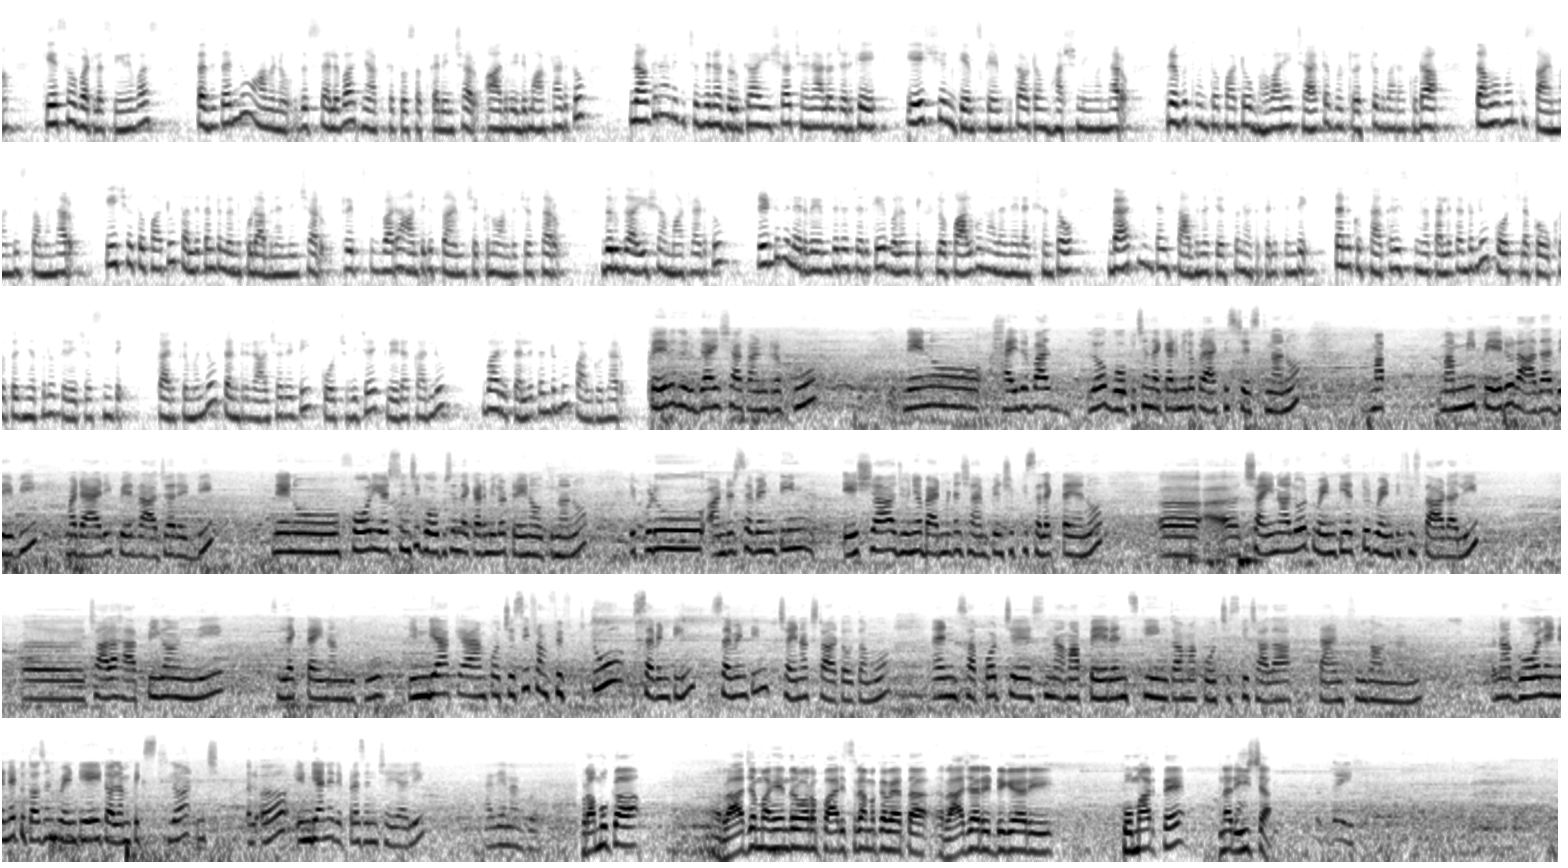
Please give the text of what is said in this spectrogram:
కేశవ భట్ల శ్రీనివాస్ తదితరులు ఆమెను దుస్సెలవ జ్ఞాపికతో సత్కరించారు. ఆదిరెడ్డి మాట్లాడుతూ నగరానికి చెందిన దుర్గా ఈషా చైనాలో జరిగే ఏషియన్ గేమ్స్కు అవడం హర్షణీయమన్నారు. ప్రభుత్వంతో పాటు భవానీ చారిటబుల్ ట్రస్ట్ ద్వారా కూడా తమ వంతు సాయం అందిస్తామన్నారు. ఈషాతో పాటు తల్లిదండ్రులను కూడా అభినందించారు. ట్రిప్స్ ద్వారా ఆర్థిక సాయం చెక్కును అందజేశారు. దుర్గా ఈషా మాట్లాడుతూ రెండు వేల ఇరవై ఎనిమిదిలో జరిగే ఒలింపిక్స్లో పాల్గొనాలనే లక్ష్యంతో బ్యాడ్మింటన్ సాధన చేస్తున్నట్టు తెలిపింది. తనకు సహకరిస్తున్న తల్లిదండ్రులు కోచ్లకు కృతజ్ఞతలు తెలియజేసింది. కార్యక్రమంలో తండ్రి రాజారెడ్డి కోచ్ విజయ్ క్రీడాకారులు వారి తల్లిదండ్రులు పాల్గొన్నారు. పేరు దుర్గా ఇషా కండ్రపు నేను హైదరాబాద్లో గోపిచంద్ అకాడమీలో ప్రాక్టీస్ చేస్తున్నాను. మా మమ్మీ పేరు రాధాదేవి మా డాడీ పేరు రాజారెడ్డి. నేను ఫోర్ ఇయర్స్ నుంచి గోపిచంద్ అకాడమీలో ట్రైన్ అవుతున్నాను. ఇప్పుడు under seventeen Asia junior badminton ఛాంపియన్షిప్కి select అయ్యాను. చైనాలో ట్వంటీ టు ట్వంటీ ఫిఫ్త్ ఆడాలి. చాలా హ్యాపీగా ఉంది. సెలెక్ట్ అయినందుకు ఇండియా క్యాంప్ వచ్చేసి from fifth to seventeenth. Seventeenth చైనాకి స్టార్ట్ అవుతాము. అండ్ సపోర్ట్ చేసిన మా పేరెంట్స్కి ఇంకా మా కోచెస్కి చాలా థ్యాంక్ఫుల్గా ఉన్నాను. నా గోల్ ఏంటంటే టూ థౌజండ్ ట్వంటీ ఎయిట్ ఒలింపిక్స్లో ఇండియాని రిప్రజెంట్ చేయాలి. అదే నా గోల్. ప్రముఖ రాజమహేంద్రవరం పారిశ్రామికవేత్త రాజారెడ్డి గారి కుమార్తె నర్ ఈషా.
